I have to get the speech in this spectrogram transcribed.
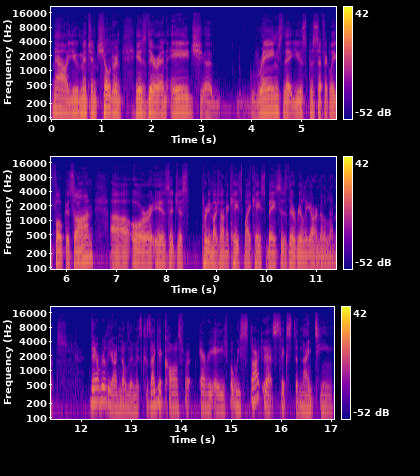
Now you mentioned children. Is there an age? Uh, range that you specifically focus on uh, or is it just pretty much on a case by case basis there really are no limits There really are no limits because I get calls for every age, but we started at six to 19.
